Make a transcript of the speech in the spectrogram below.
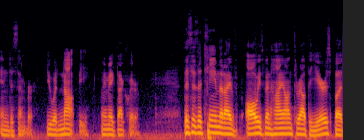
in December. You would not be. Let me make that clear. This is a team that I've always been high on throughout the years, but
